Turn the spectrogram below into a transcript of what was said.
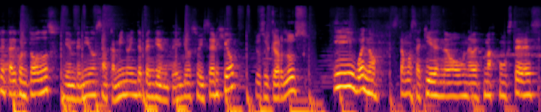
¿qué tal con todos? Bienvenidos a Camino Independiente. Yo soy Sergio. Yo soy Carlos. Y bueno, estamos aquí de nuevo una vez más con ustedes.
